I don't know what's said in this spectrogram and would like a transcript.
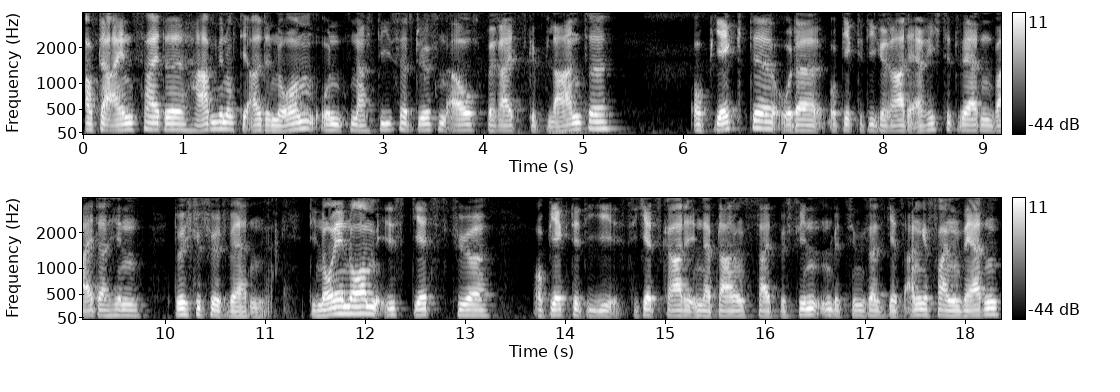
Auf der einen Seite haben wir noch die alte Norm und nach dieser dürfen auch bereits geplante Objekte oder Objekte, die gerade errichtet werden, weiterhin durchgeführt werden. Die neue Norm ist jetzt für Objekte, die sich jetzt gerade in der Planungszeit befinden, beziehungsweise jetzt angefangen werden.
